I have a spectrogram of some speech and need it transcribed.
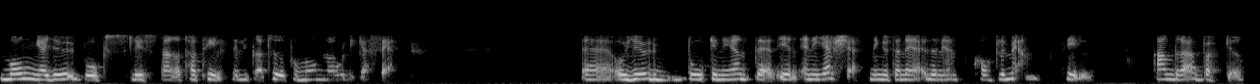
många ljudbokslyssnare tar till sig litteratur på många olika sätt. Eh, och ljudboken är inte en, ersättning utan är, den är ett komplement till andra böcker.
